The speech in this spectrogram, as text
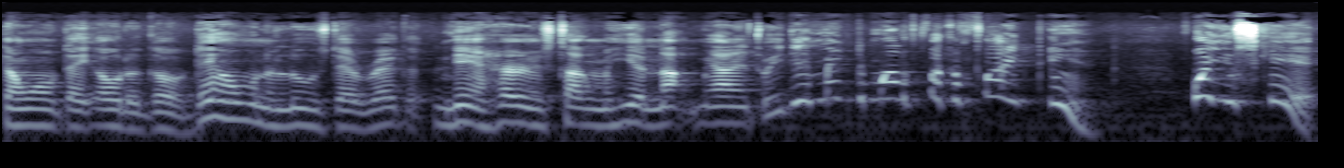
don't want they to go. They don't want to lose their record. And then Hearns talking about he'll knock me out in three. Then make the motherfucking fight then. Why you scared?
